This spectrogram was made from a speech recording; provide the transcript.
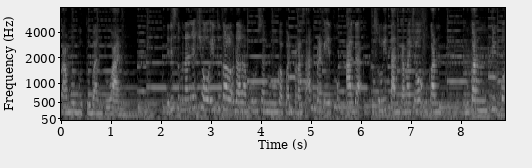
kamu butuh bantuan. Jadi sebenarnya cowok itu kalau dalam urusan mengungkapkan perasaan mereka itu agak kesulitan karena cowok bukan bukan tipe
